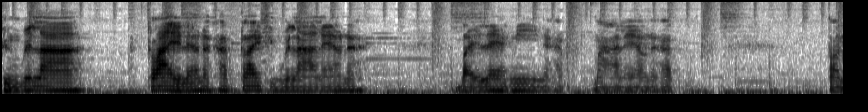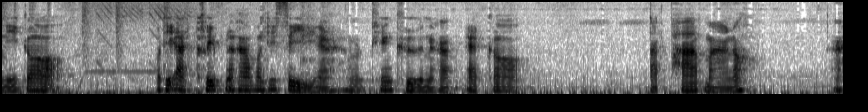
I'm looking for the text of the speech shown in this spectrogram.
ถึงเวลาใกล้แล้วนะครับ ใกล้ถึงเวลาแล้วนะ ใบแรกนี่นะครับมาแล้วนะครับ ตอนนี้ก็วันที่อัดคลิปนะครับวันที่ 4 นะเที่ยงคืนนะครับ แอดก็ตัดภาพมาเนาะอะ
